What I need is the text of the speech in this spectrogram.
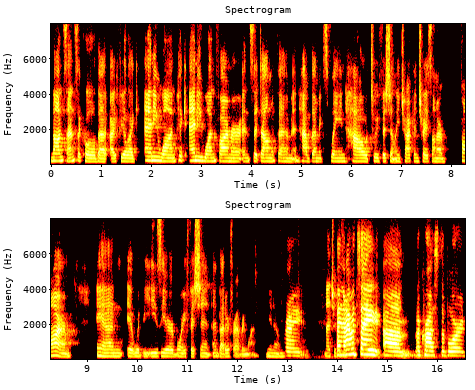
nonsensical that i feel like anyone pick any one farmer and sit down with them and have them explain how to efficiently track and trace on our farm. And it would be easier more efficient and better for everyone you know? Right and i would say um, across the board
